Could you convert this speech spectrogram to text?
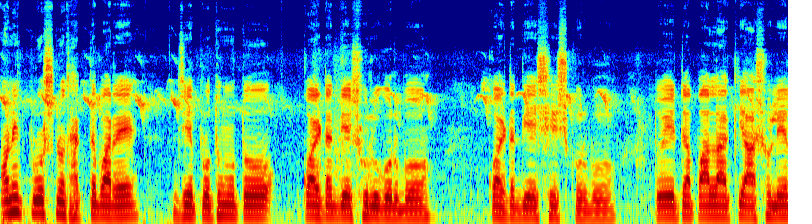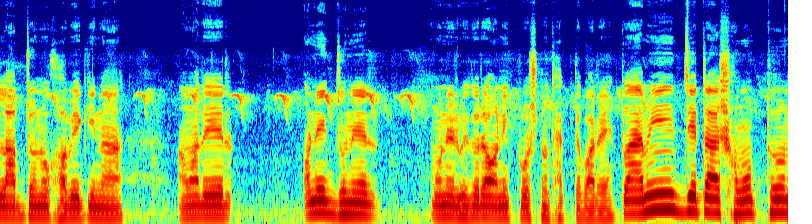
অনেক প্রশ্ন থাকতে পারে যে প্রথমত কয়টা দিয়ে শুরু করব, কয়টা দিয়ে শেষ করব, তো এটা পালা কি আসলে লাভজনক হবে কি না আমাদের অনেকজনের মনের ভিতরে অনেক প্রশ্ন থাকতে পারে। তো আমি যেটা সমর্থন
